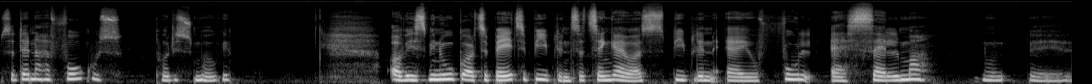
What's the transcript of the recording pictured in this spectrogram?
så den at have fokus på det smukke. Og hvis vi nu går tilbage til Bibelen, så tænker jeg jo også, at Bibelen er jo fuld af salmer, nu, øh,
